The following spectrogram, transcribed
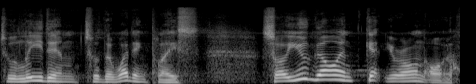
to lead him to the wedding place. So you go and get your own oil.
